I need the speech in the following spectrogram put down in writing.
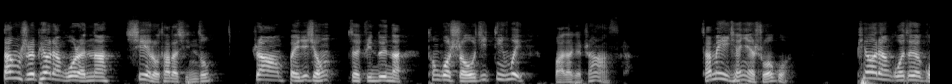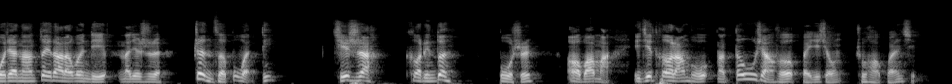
当时漂亮国人呢泄露他的行踪，让北极熊这军队呢通过手机定位把他给炸死了。咱们以前也说过，漂亮国这个国家呢最大的问题那就是政策不稳定。其实啊，克林顿、布什。奥巴马以及特朗普那都想和北极熊处好关系，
